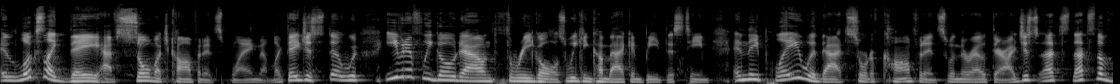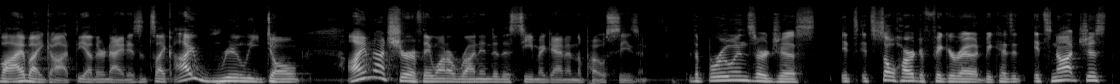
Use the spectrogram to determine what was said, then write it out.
it looks like they have so much confidence playing them. Like they just even if we go down 3 goals, we can come back and beat this team. And they play with that sort of confidence when they're out there. I just that's that's the vibe I got the other night. Is it's like I really don't I'm not sure if they want to run into this team again in the postseason. The Bruins are just it's it's so hard to figure out because it, it's not just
